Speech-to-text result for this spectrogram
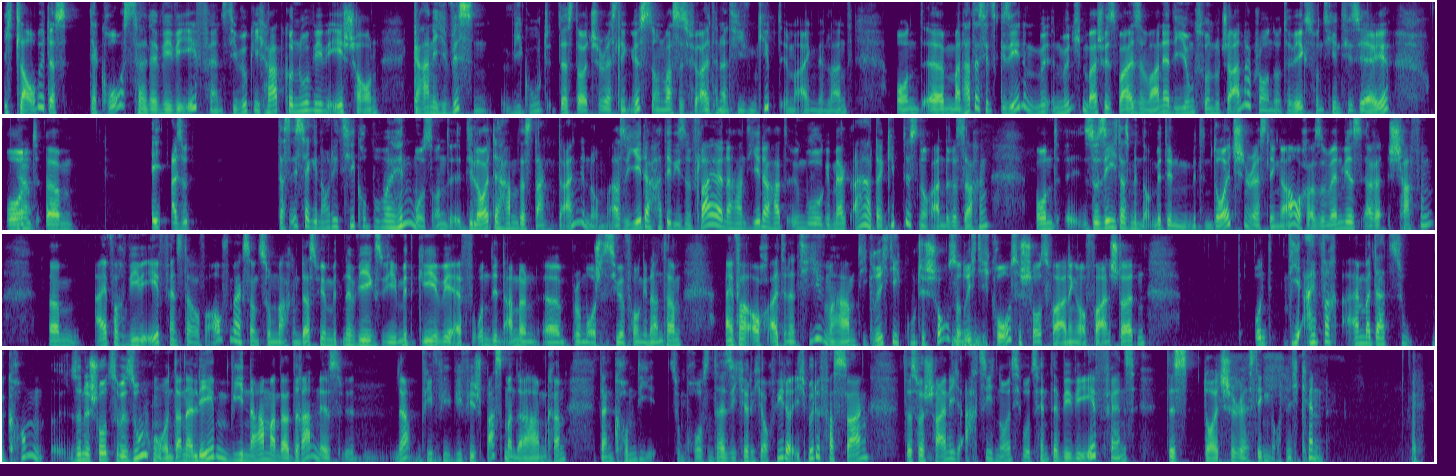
ich glaube, dass der Großteil der WWE-Fans, die wirklich hardcore nur WWE schauen, gar nicht wissen, wie gut das deutsche Wrestling ist und was es für Alternativen gibt im eigenen Land. Und äh, man hat das jetzt gesehen, in Mü- in München beispielsweise waren ja die Jungs von Lucha Underground unterwegs, von TNT-Serie. Und ähm, ich- also das ist ja genau die Zielgruppe, wo man hin muss. Und die Leute haben das dankend angenommen. Also jeder hatte diesen Flyer in der Hand, jeder hat irgendwo gemerkt, ah, da gibt es noch andere Sachen. Und äh, so sehe ich das mit, mit, dem, mit dem deutschen Wrestling auch. Also wenn wir es er- schaffen, ähm, einfach WWE-Fans darauf aufmerksam zu machen, dass wir mit einer WXW, mit GWF und den anderen äh, Promotions, die wir vorhin genannt haben, einfach auch Alternativen haben, die richtig gute Shows und richtig große Shows vor allen Dingen auch veranstalten, und die einfach einmal dazu bekommen, so eine Show zu besuchen und dann erleben, wie nah man da dran ist, äh, ja, wie, viel, wie viel Spaß man da haben kann, dann kommen die zum großen Teil sicherlich auch wieder. Ich würde fast sagen, dass wahrscheinlich 80, 90 Prozent der WWE-Fans das deutsche Wrestling noch nicht kennen.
